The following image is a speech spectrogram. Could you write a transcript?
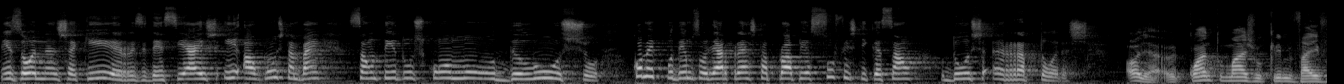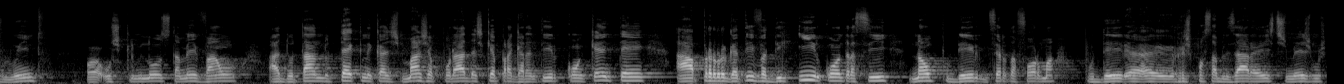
em zonas aqui residenciais e alguns também são tidos como de luxo. Como é que podemos olhar para esta própria sofisticação dos raptores? Olha, quanto mais o crime vai evoluindo, os criminosos também vão adotando técnicas mais apuradas que é para garantir com quem tem a prerrogativa de ir contra si não poder, de certa forma, poder uh, responsabilizar a estes mesmos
